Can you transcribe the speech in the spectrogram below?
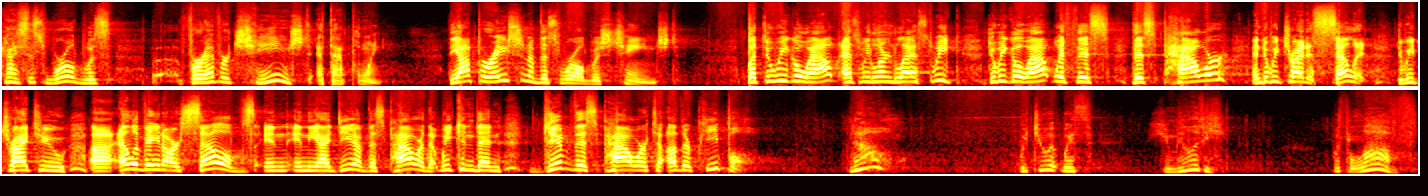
Guys, this world was uh, forever changed at that point. The operation of this world was changed. But do we go out, as we learned last week, do we go out with this, this power and do we try to sell it? Do we try to uh, elevate ourselves in, in the idea of this power that we can then give this power to other people? No. We do it with humility, with love,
